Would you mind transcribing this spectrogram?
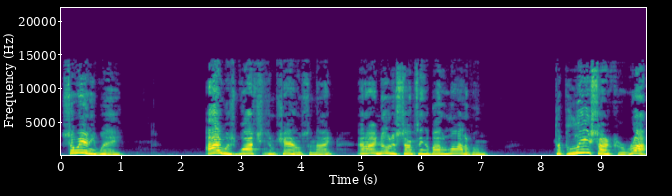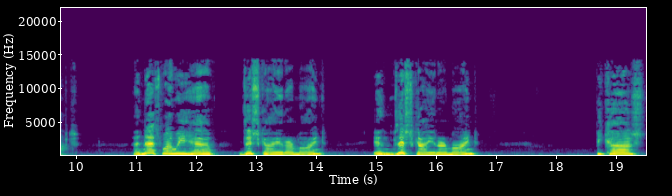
So anyway, I was watching some channels tonight and I noticed something about a lot of them. The police are corrupt. And that's why we have this guy in our mind and this guy in our mind. Because,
